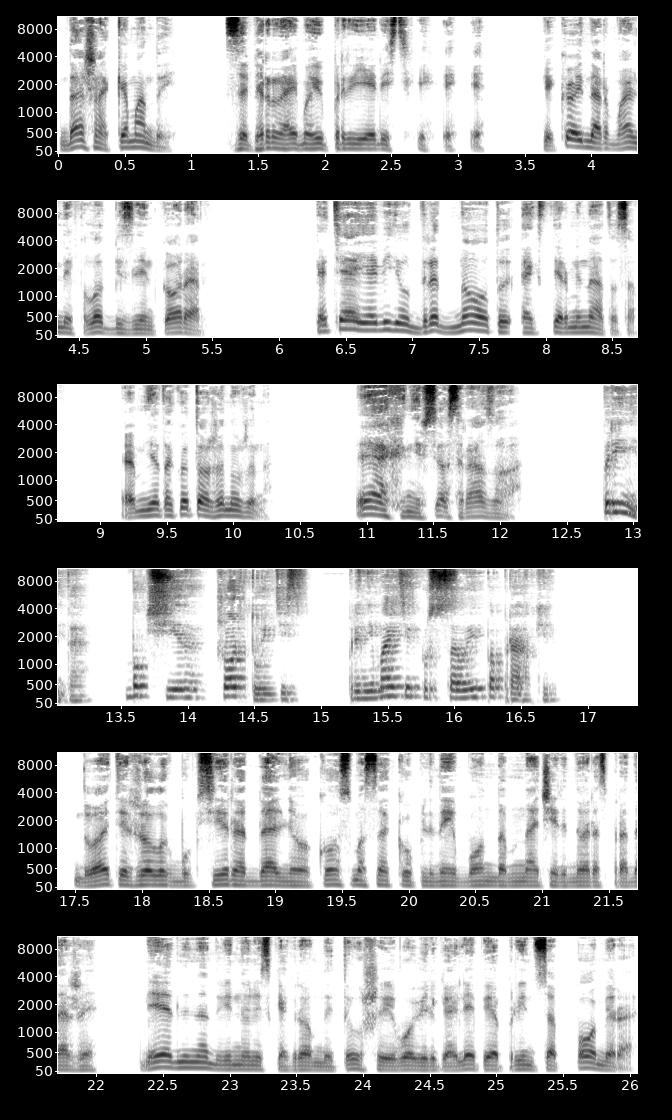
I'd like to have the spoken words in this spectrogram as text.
Даша, командуй. Забирай мою прелесть. Хе -хе -хе. Какой нормальный флот без линкора. Хотя я видел дредноуту экстерминатусов, а мне такой тоже нужен. Эх, не все сразу. Принято. Буксиры, шортуйтесь. Принимайте курсовые поправки. Два тяжелых буксира дальнего космоса, купленные Бондом на очередной распродаже, медленно двинулись к огромной туше его великолепия принца Помера.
